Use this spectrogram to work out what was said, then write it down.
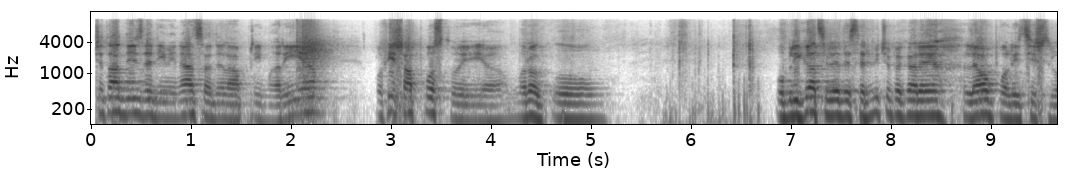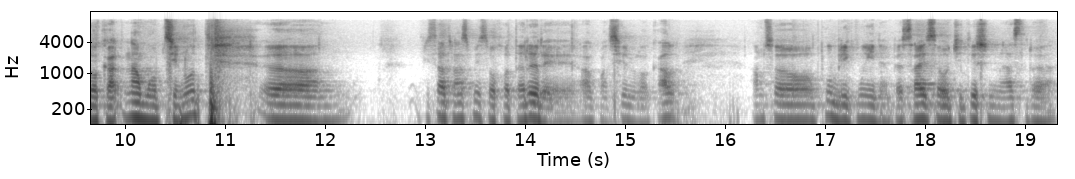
Citat dis de dimineață de la primărie, o fișa postului, mă rog, cu obligațiile de serviciu pe care le au polițiștii locali. N-am obținut. Uh, mi s-a transmis o hotărâre a Consiliului Local. Am să o public mâine pe site, să o citiți și dumneavoastră.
